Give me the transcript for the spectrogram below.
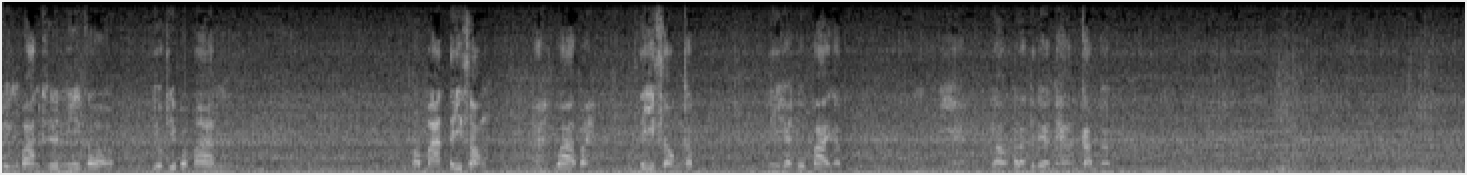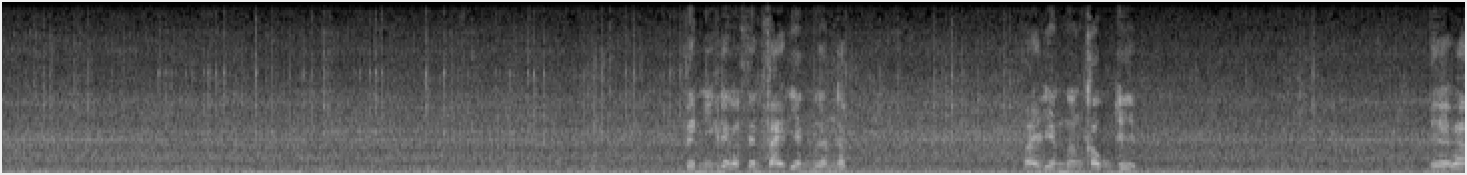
ถึงบ้านคืนนี้ก็อยู่ที่ประมาณ ประมาณตีสองว่าไปตีสองครับ นี่ครับดูป้ายครับนี่เรากำลังจะเดินทางกลับครับเส้นนี้เรียกว่าเส้นสายเลี่ยงเมืองครับ สายเลี่ยงเมืองเข้ากรุงเทพ แต่ว่า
